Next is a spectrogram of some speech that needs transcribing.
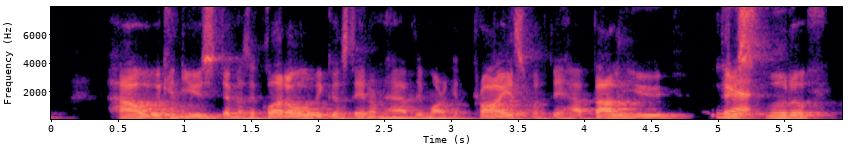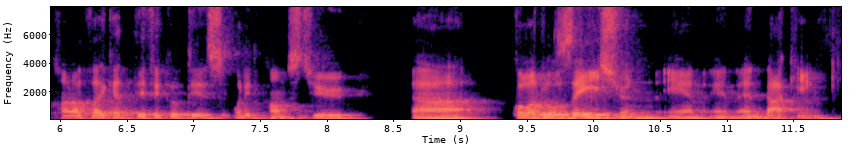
how we can use them as a collateral because they don't have the market price but they have value. There's yeah. a lot of kind of like a difficulties when it comes to uh, collateralization and, and and backing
